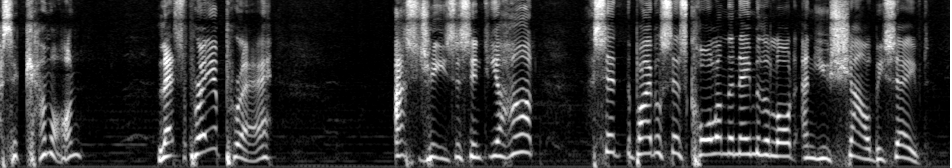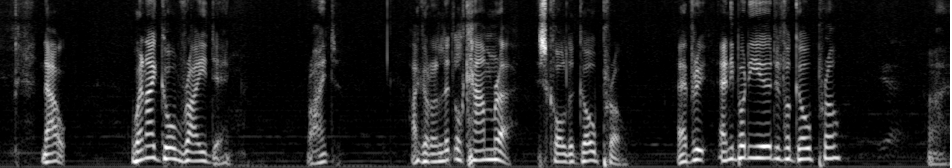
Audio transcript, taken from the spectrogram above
I said, Come on. Let's pray a prayer. Ask Jesus into your heart. I said, The Bible says, Call on the name of the Lord and you shall be saved. Now, when I go riding, right, I got a little camera. It's called a GoPro. Every, anybody heard of a GoPro? Right.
